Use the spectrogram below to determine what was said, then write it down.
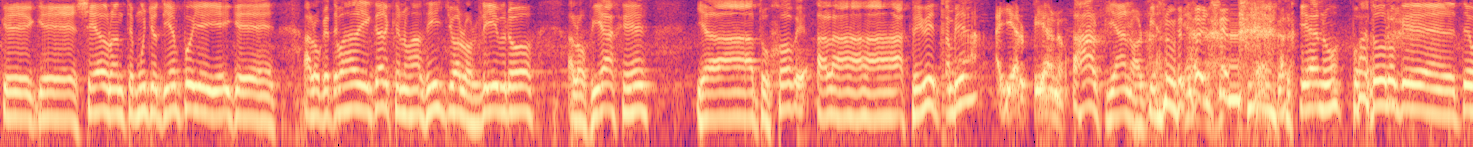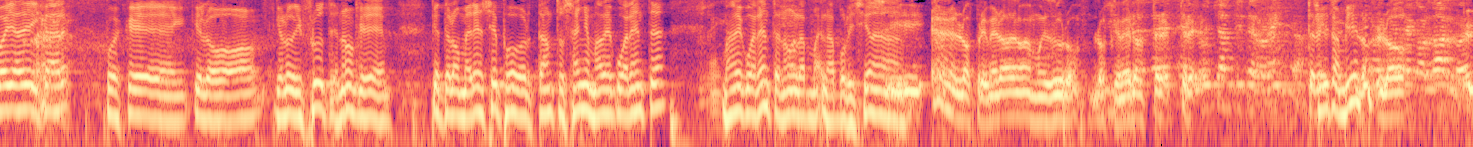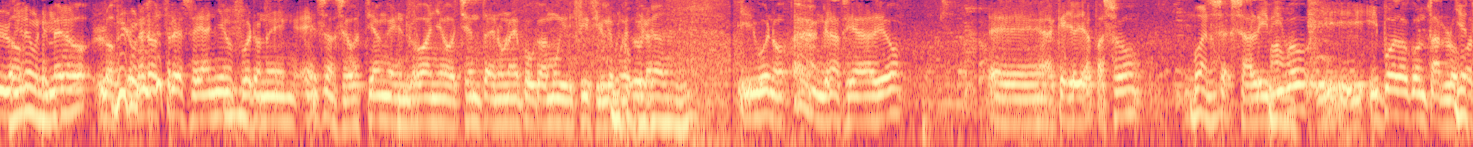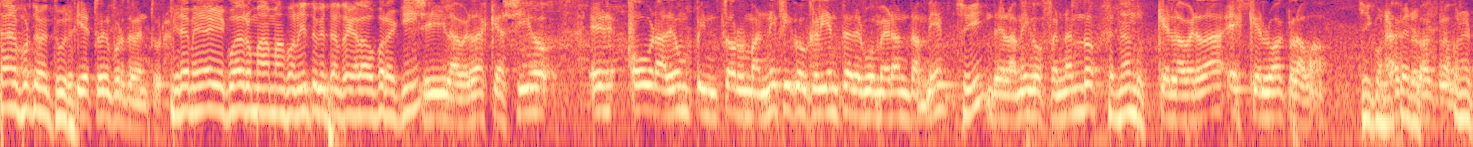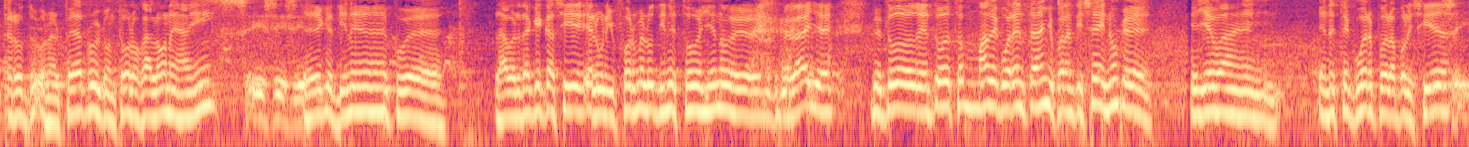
Que, que, sea durante mucho tiempo y, y, que a lo que te vas a dedicar, que nos has dicho, a los libros, a los viajes y a tu hobby, a, la, a escribir también. Y al piano. Ah, al piano, al piano, me está diciendo. al piano, pues a todo lo que te vayas a dedicar pues que, que, lo, que lo disfrutes, ¿no? Que, que te lo mereces por tantos años, más de 40, sí. más de 40, ¿no? La, la, policía... Sí, los primeros además muy duros, los primeros tres... tres, tres sí, también. Lo, lo, los, Mira, primeros, los primeros 13 años fueron en, en, San Sebastián en los años 80, en una época muy difícil y muy, muy dura. ¿no? Y bueno, gracias a Dios, eh, aquello ya pasó, bueno, salí vivo y, y, puedo contarlo. Y estás en Fuerteventura. Y estoy en Fuerteventura. Mira, mira qué cuadro más, más bonito que te han regalado por aquí. Sí, la verdad es que ha sido, es obra de un pintor magnífico, cliente del Boomerang también, ¿Sí? del amigo Fernando. Fernando. Que la verdad es que lo ha clavado. Sí, con el perro, con el perro, con el perro y con todos los galones ahí. Sí, sí, sí. Eh, que tiene, pues, la verdad que casi el uniforme lo tienes todo lleno de, medallas, de todo, de todos estos más de 40 años, 46, ¿no? Que, que llevas en, en, este cuerpo de la policía. Sí.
